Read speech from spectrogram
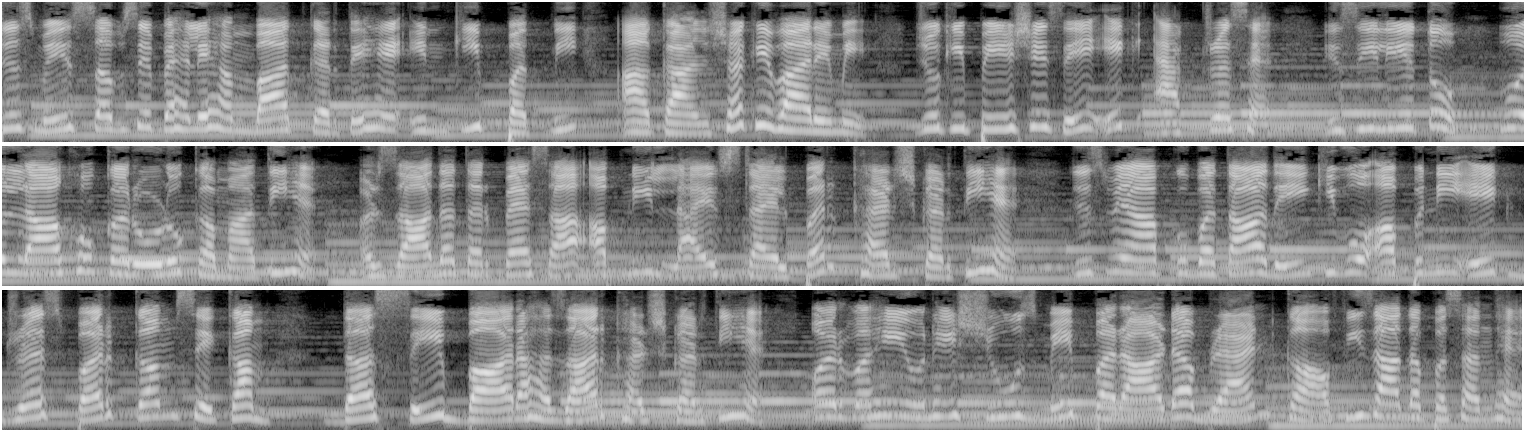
जिसमें सबसे पहले हम बात करते हैं इनकी पत्नी आकांक्षा के बारे में, जो कि पेशे से एक एक्ट्रेस है। इसीलिए तो वो लाखों करोड़ों कमाती हैं और ज़्यादातर पैसा अपनी लाइफस्टाइल पर खर्च करती हैं, जिसमें आपको बता दें कि वो अपनी एक ड्रेस पर कम से कम दस से बारह हज़ार खर्च करती हैं। और वहीं उन्हें शूज़ में पराडा ब्रांड काफ़ी ज़्यादा पसंद है,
